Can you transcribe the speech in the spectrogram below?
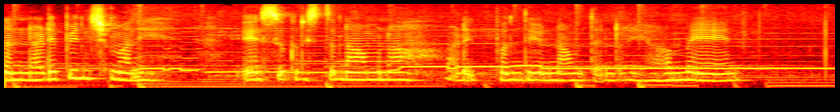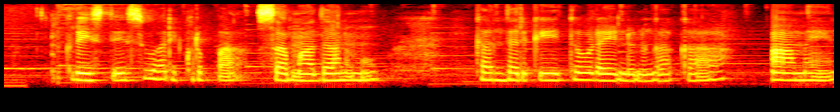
నన్ను నడిపించమని యేసుక్రీస్తు నామున అడిగి పొంది ఉన్నాం తండ్రి. ఆమె క్రీస్తేసు వారి కృప సమాధానము అందరికీ తోడైండునుగాక. ఆమెన్.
